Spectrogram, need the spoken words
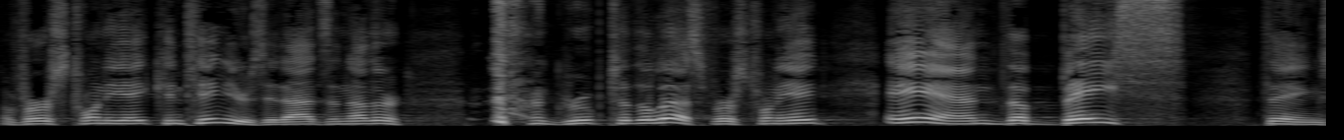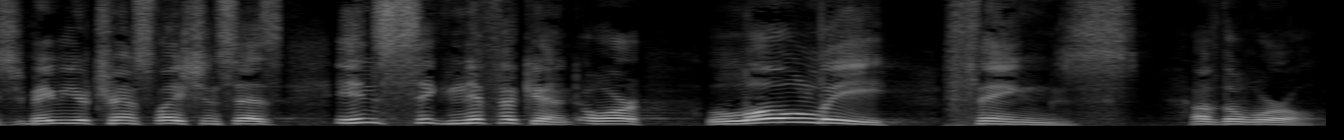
Verse 28 continues, it adds another group to the list. Verse 28 and the base things. Maybe your translation says insignificant or lowly things of the world.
